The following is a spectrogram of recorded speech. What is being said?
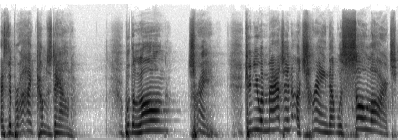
as the bride comes down with a long train, can you imagine a train that was so large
